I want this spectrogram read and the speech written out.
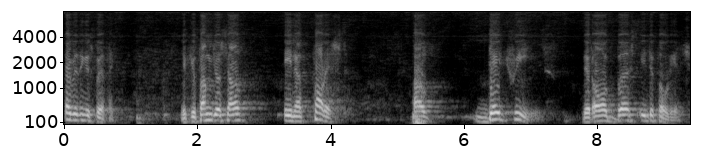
everything is perfect. If you found yourself in a forest of dead trees that all burst into foliage,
